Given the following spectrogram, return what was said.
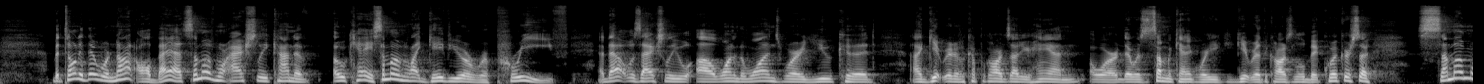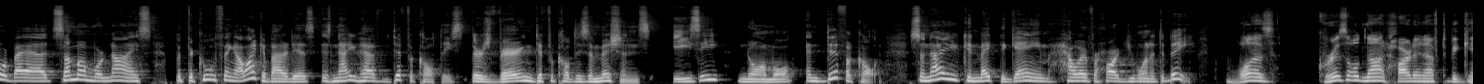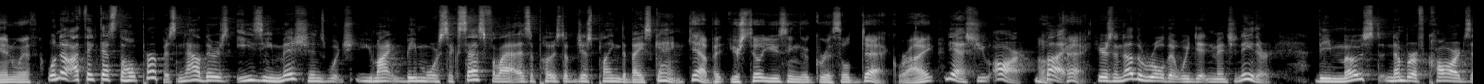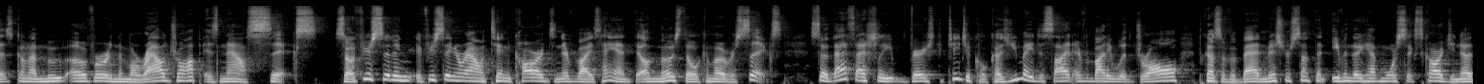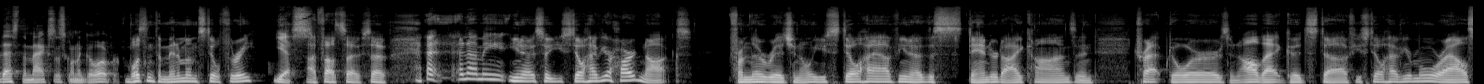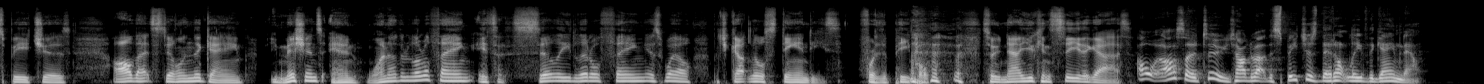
But Tony, they were not all bad. Some of them were actually kind of okay. Some of them like gave you a reprieve. And that was actually uh, one of the ones where you could uh, get rid of a couple cards out of your hand, or there was some mechanic where you could get rid of the cards a little bit quicker. So some of them were bad, some of them were nice, but the cool thing I like about it is is now you have difficulties. There's varying difficulties of missions, easy, normal, and difficult. So now you can make the game however hard you want it to be. Was Grizzled not hard enough to begin with? Well, no, I think that's the whole purpose. Now there's easy missions which you might be more successful at as opposed to just playing the base game. Yeah, but you're still using the Grizzled deck, right? Yes, you are. Okay. But here's another rule that we didn't mention either the most number of cards that's going to move over in the morale drop is now six. So if you're sitting if you're sitting around with ten cards in everybody's hand, the most that will come over six. So that's actually very strategical because you may decide everybody withdraw because of a bad mission or something, even though you have more six cards, you know that's the max that's going to go over. Wasn't the minimum still three? Yes. I thought so. So, and, and I mean, you know, so you still have your hard knocks from the original. You still have, you know, the standard icons and trapdoors and all that good stuff. You still have your morale speeches, all that's still in the game. Missions and one other little thing. It's a silly little thing as well, but you got little standees for the people. so now you can see the guys. Oh, also too, you talked about the speeches. They don't leave the game now.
